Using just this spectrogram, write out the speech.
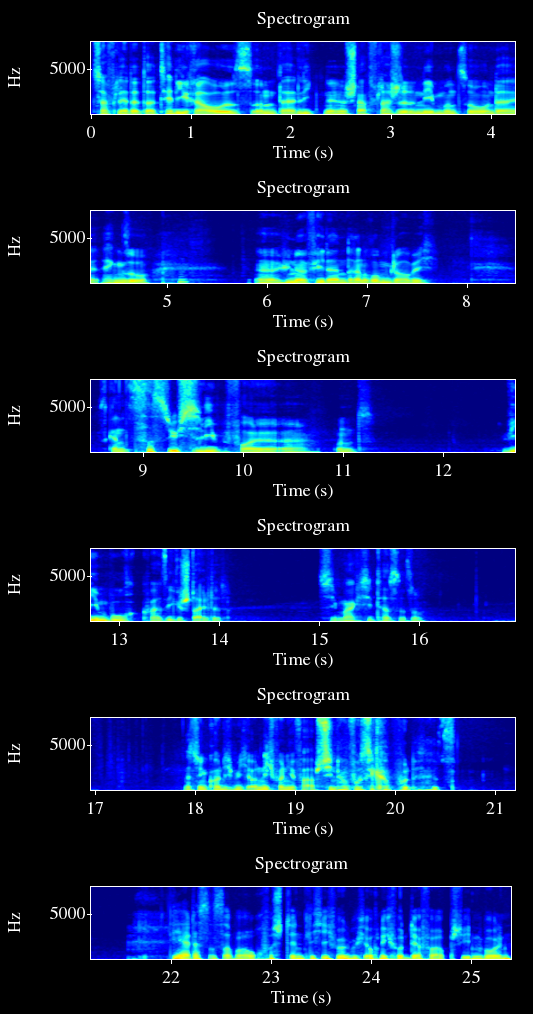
zerfledderter Teddy raus und da liegt eine Schnapsflasche daneben und so und da hängen so äh, Hühnerfedern dran rum, glaube ich. Das ist ganz Das ist süß. liebevoll äh, und wie im Buch quasi gestaltet. Deswegen mag ich die Tasse so. Deswegen konnte ich mich auch nicht von ihr verabschieden, obwohl sie kaputt ist. Ja, das ist aber auch verständlich. Ich würde mich auch nicht von der verabschieden wollen.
